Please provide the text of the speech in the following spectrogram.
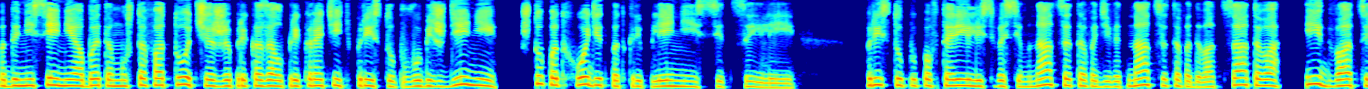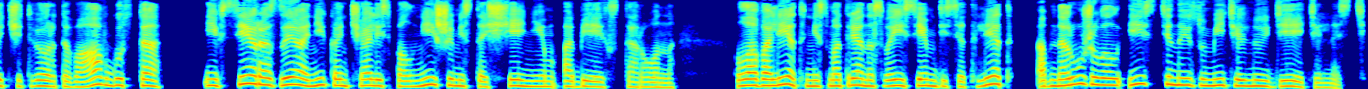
по донесении об этом Мустафа тотчас же приказал прекратить приступ в убеждении, что подходит подкрепление из Сицилии. Приступы повторились 18, 19, 20 и 24 августа, и все разы они кончались полнейшим истощением обеих сторон. Лавалет, несмотря на свои 70 лет, обнаруживал истинно изумительную деятельность.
